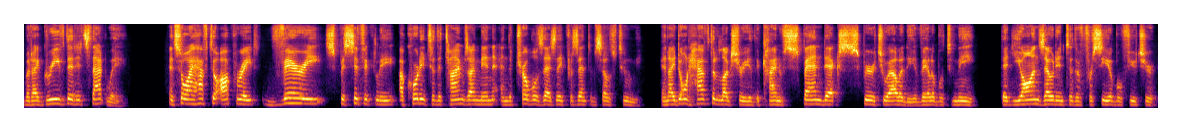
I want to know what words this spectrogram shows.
but I grieve that it's that way. And so I have to operate very specifically according to the times I'm in and the troubles as they present themselves to me. And I don't have the luxury of the kind of spandex spirituality available to me that yawns out into the foreseeable future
